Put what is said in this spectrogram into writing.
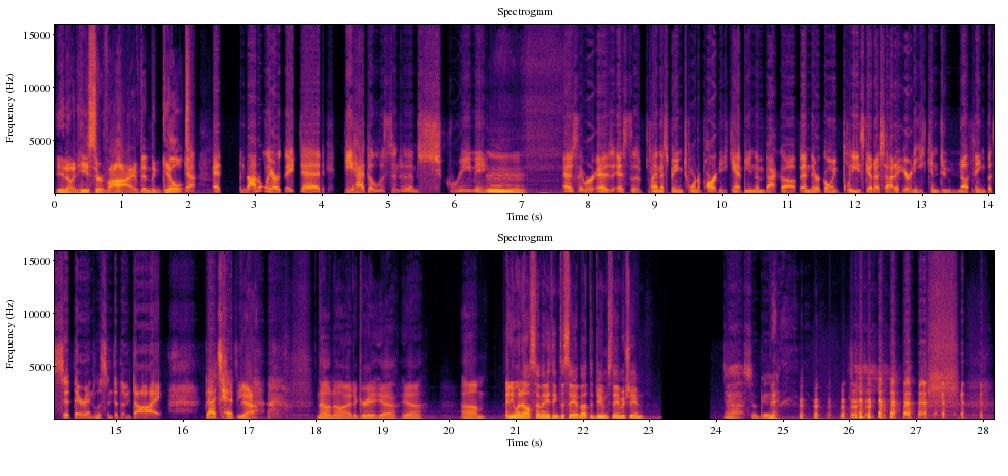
You know, and he survived and the guilt. Yeah, and not only are they dead, he had to listen to them screaming. Mm. As they were as as the planet's being torn apart and he can't beam them back up and they're going please get us out of here and he can do nothing but sit there and listen to them die that's heavy Yeah. No, no, I'd agree. Yeah, yeah. Um anyone else have anything to say about the Doomsday Machine? Ah, so good.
